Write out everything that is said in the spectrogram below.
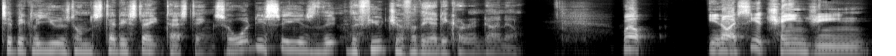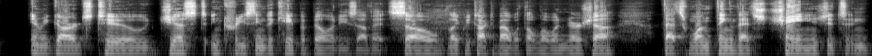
typically used on steady state testing. So what do you see as the, the future for the eddy current dyno? Well, you know, I see it changing in regards to just increasing the capabilities of it. So, like we talked about with the low inertia, that's one thing that's changed. It's and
